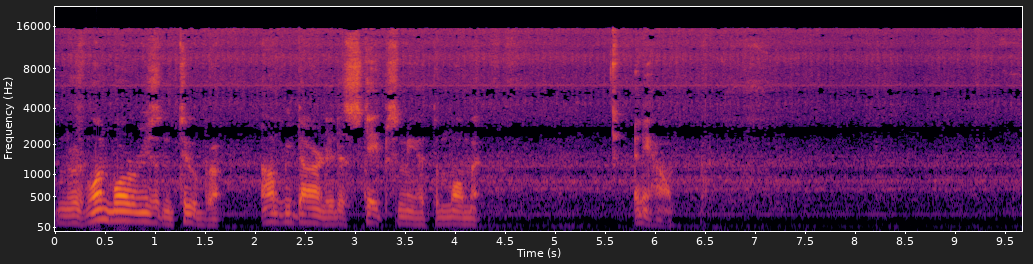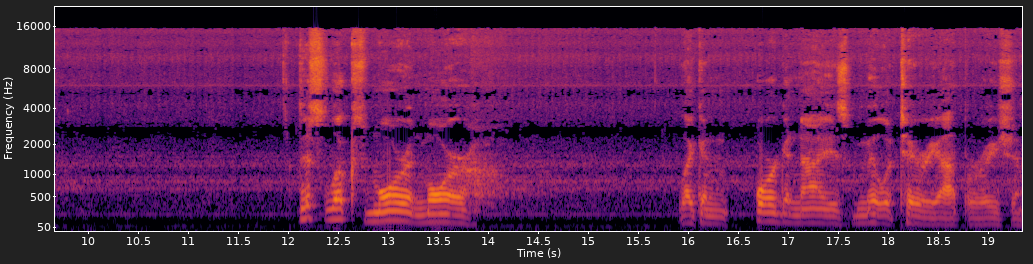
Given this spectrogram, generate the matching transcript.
And there's one more reason too, but I'll be darned, it escapes me at the moment. Anyhow. This looks more and more like an organized military operation.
